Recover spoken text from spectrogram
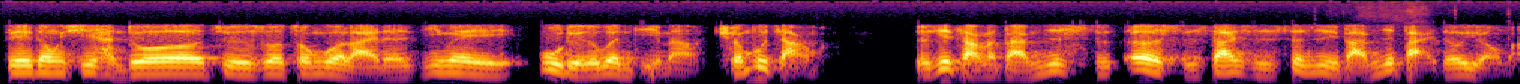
这些东西很多，就是说中国来的，因为物流的问题嘛，全部涨，有些涨了百分之十、二十、三十，甚至于百分之百都有嘛。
